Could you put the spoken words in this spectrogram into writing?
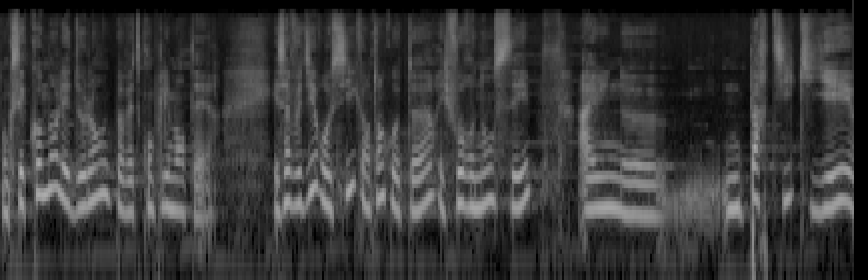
Donc c'est comment les deux langues peuvent être complémentaires. Et ça veut dire aussi qu'en tant qu'auteur, il faut renoncer à une, euh, une partie qui est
